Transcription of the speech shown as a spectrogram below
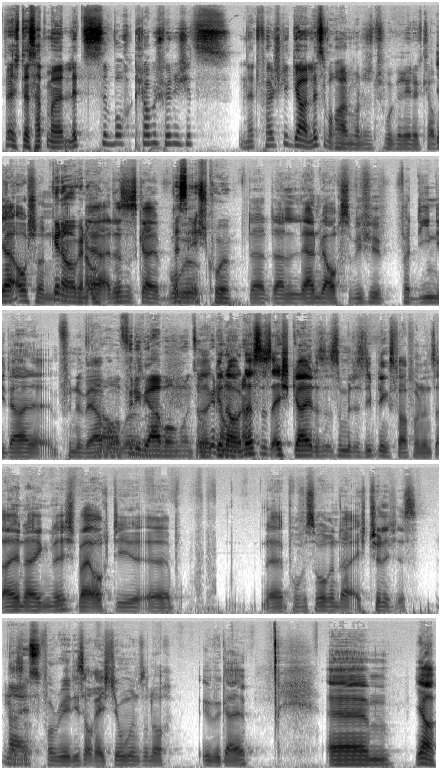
Das, das hat man letzte Woche, glaube ich, wenn ich jetzt nicht falsch liege. Ja, letzte Woche haben wir darüber geredet, glaube ich. Ja, ne? auch schon. Genau, genau. Ja, das ist geil. Wo Das ist wir- echt cool. Da, da lernen wir auch so, wie viel verdienen die da für eine Werbung. Genau, für die so. Werbung und so. Äh, genau, genau, ne? das ist echt geil. Das ist somit das Lieblingsfach von uns allen eigentlich, weil auch die äh, äh, Professorin da echt chillig ist. Nice. Also, for real, die ist auch echt jung und so noch. Übel geil. Ähm, ja,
